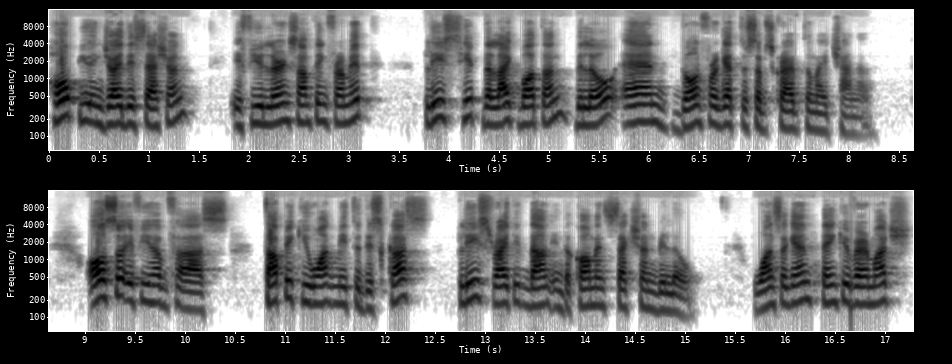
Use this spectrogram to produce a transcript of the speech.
Hope you enjoyed this session. If you learned something from it, please hit the like button below and don't forget to subscribe to my channel. Also, if you have a topic you want me to discuss, please write it down in the comments section below. Once again, thank you very much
